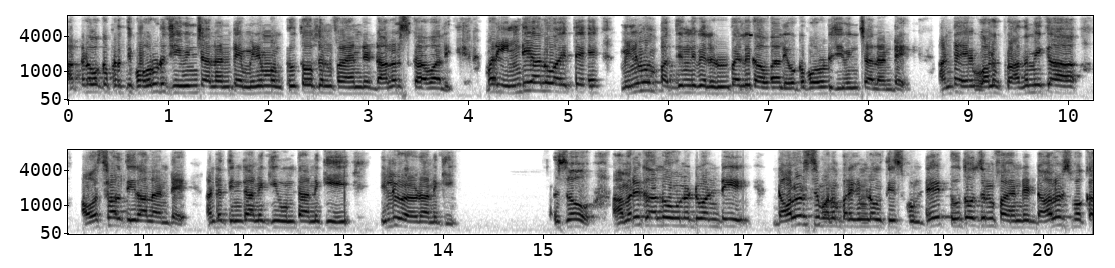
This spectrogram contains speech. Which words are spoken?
అక్కడ ఒక ప్రతి పౌరుడు జీవించాలంటే minimum two thousand five hundred dollars కావాలి. మరి ఇండియాలో అయితే మినిమం పద్దెనిమిది వేల రూపాయలు కావాలి ఒక పౌరుడు జీవించాలంటే. అంటే వాళ్ళకు ప్రాథమిక అవసరాలు తీరాలంటే. అంటే తినడానికి ఉండటానికి ఇల్లు వెళ్ళడానికి సో అమెరికాలో ఉన్నటువంటి డాలర్స్ మనం పరిగణలోకి తీసుకుంటే two thousand five hundred dollars ఒక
